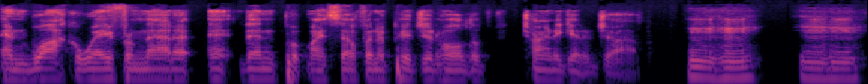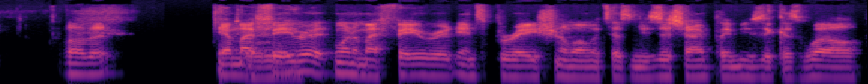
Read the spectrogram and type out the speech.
and walk away from that uh, than put myself in a pigeonhole of trying to get a job. Mm-hmm. Mm-hmm. Love it. Yeah, my totally. favorite, one of my favorite inspirational moments as a musician. I play music as well.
